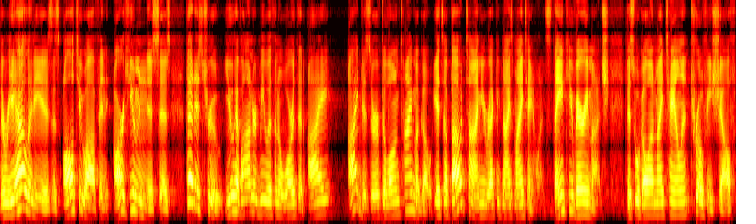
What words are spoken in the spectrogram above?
The reality is, is all too often our humanness says, that is true. You have honored me with an award that I I deserved a long time ago. It's about time you recognize my talents. Thank you very much. This will go on my talent trophy shelf,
